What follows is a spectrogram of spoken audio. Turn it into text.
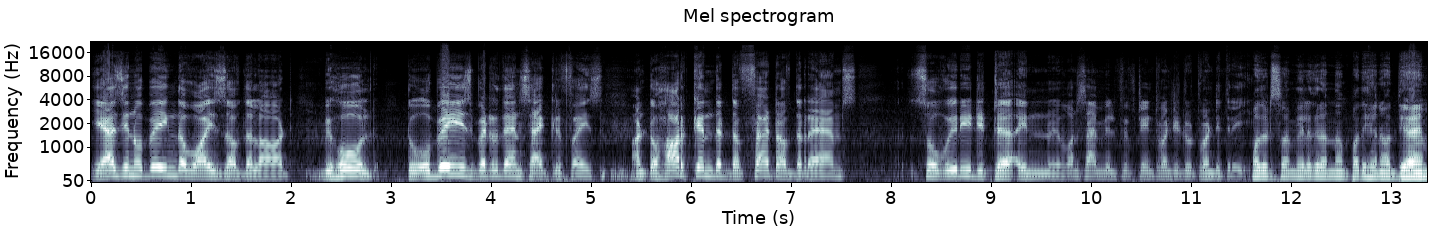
as in obeying the voice of the Lord behold to obey is better than sacrifice and to hearken that the fat of the rams so we read it in one in 1 Samuel 15 22 23. మొదటి సమయాల గ్రంథం పదిహేను అధ్యాయం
